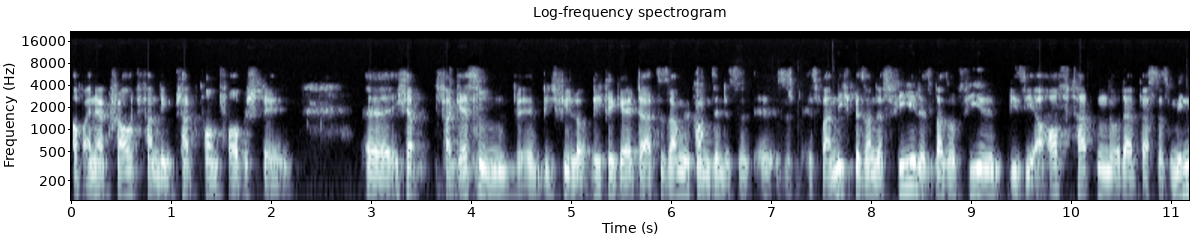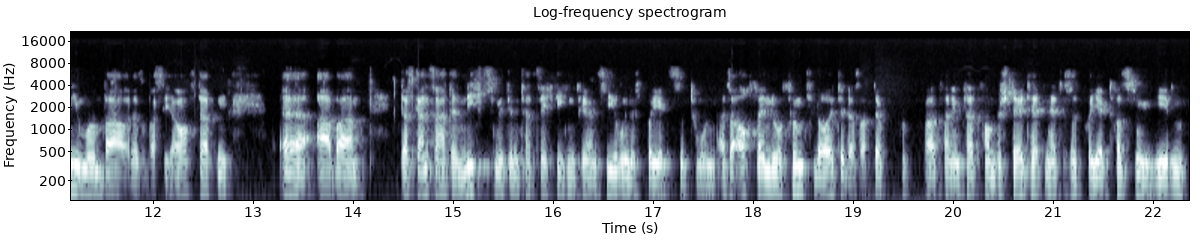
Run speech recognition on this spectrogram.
auf einer Crowdfunding-Plattform vorbestellen. Äh, ich habe vergessen, wie viel, wie viel Geld da zusammengekommen sind. Es, es, es, war nicht besonders viel. Es war so viel, wie sie erhofft hatten oder was das Minimum war oder so, was sie erhofft hatten. Äh, aber das Ganze hatte nichts mit dem tatsächlichen Finanzierung des Projekts zu tun. Also auch wenn nur fünf Leute das auf der Crowdfunding-Plattform bestellt hätten, hätte es das Projekt trotzdem gegeben.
